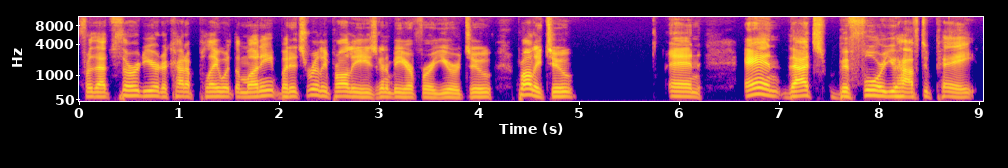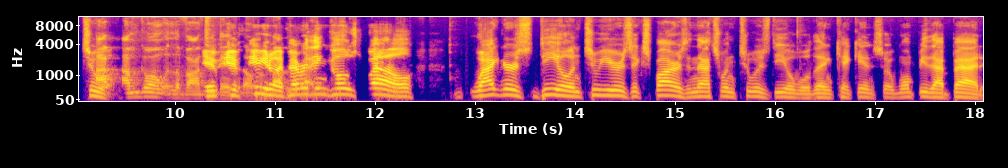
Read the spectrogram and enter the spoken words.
for that third year to kind of play with the money, but it's really probably he's going to be here for a year or two, probably two, and and that's before you have to pay to. I'm going with Lavonte. If, if you know if everything Wagner. goes well, Wagner's deal in two years expires, and that's when Tua's deal will then kick in. So it won't be that bad.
